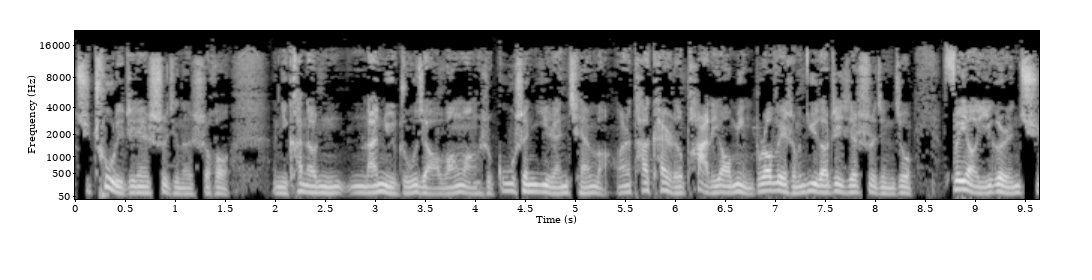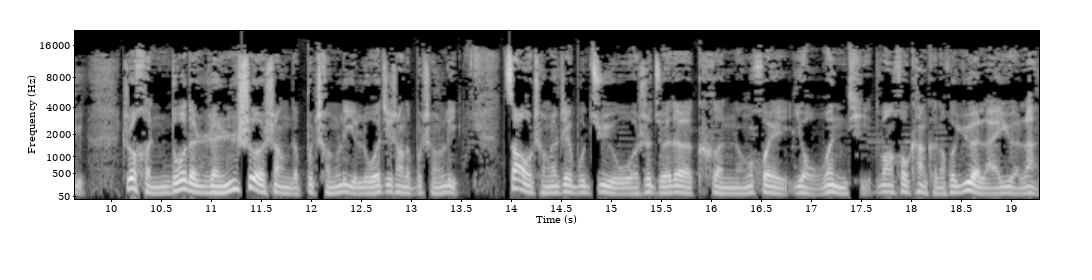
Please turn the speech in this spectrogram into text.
去处理这件事情的时候，你看到男女主角往往是孤身一人前往，完了他开始都怕的要命，不知道为什么遇到这些事情就非要一个人去，这很多的人设上的不成立，逻辑上的不成立，造成了这部剧，我是觉得可能会有问题，往后看可能会越来越烂。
